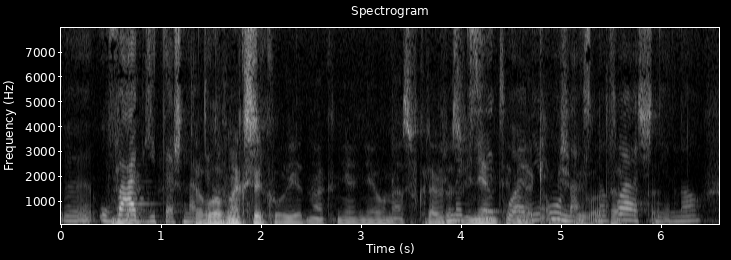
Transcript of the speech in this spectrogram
y, uwagi też na No To było w ludzi. Meksyku jednak, nie, nie u nas, w kraju W rozwiniętym Meksyku, a nie jakimś u nas, było. no tak, właśnie, no. Tak.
